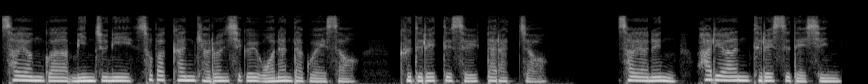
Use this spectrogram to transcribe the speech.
서연과 민준이 소박한 결혼식을 원한다고 해서 그들의 뜻을 따랐죠. 서연은 화려한 드레스 대신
